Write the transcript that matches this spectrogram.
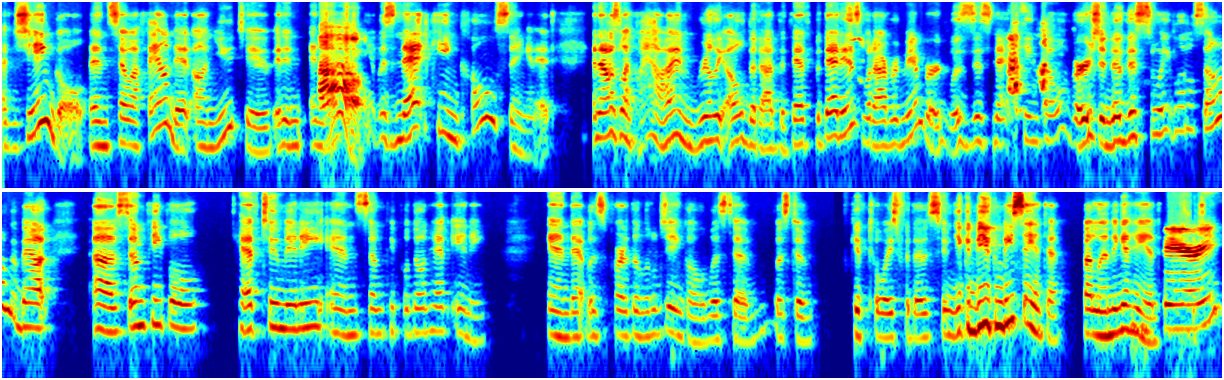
a jingle, and so I found it on YouTube, and, and oh. it was Nat King Cole singing it, and I was like, wow, I am really old that I that that's, but that is what I remembered was this Nat King Cole version of this sweet little song about uh, some people have too many and some people don't have any, and that was part of the little jingle was to was to give toys for those who you can be you can be Santa by lending a hand. Very,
